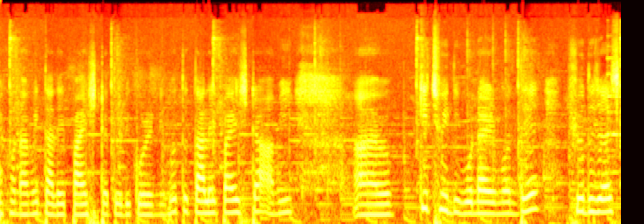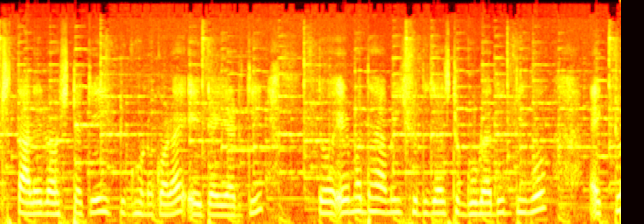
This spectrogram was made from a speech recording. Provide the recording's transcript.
এখন আমি তালের পায়েসটা তৈরি করে নিব। তো তালের পায়েসটা আমি কিছুই দিব না এর মধ্যে। শুধু জাস্ট তালের রসটাকেই একটু ঘন করা, এইটাই আর কি। তো এর মধ্যে আমি শুধু জাস্ট গুঁড়া দুধ দিব, একটু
